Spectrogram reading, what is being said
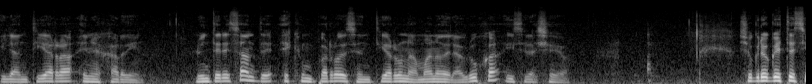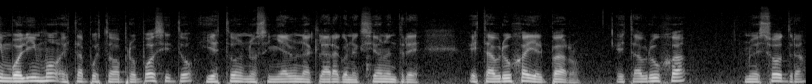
y la entierra en el jardín. Lo interesante es que un perro desentierra una mano de la bruja y se la lleva. Yo creo que este simbolismo está puesto a propósito y esto nos señala una clara conexión entre esta bruja y el perro. Esta bruja no es otra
